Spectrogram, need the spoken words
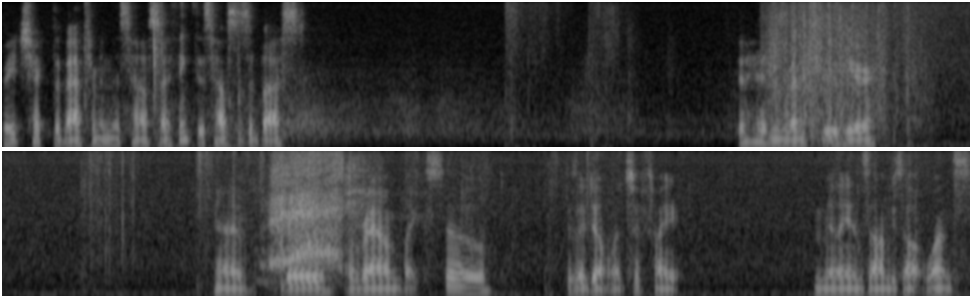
Ray checked the bathroom in this house, so I think this house is a bust. go ahead and run through here. Kind of go around like so, because I don't want to fight million zombies all at once.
